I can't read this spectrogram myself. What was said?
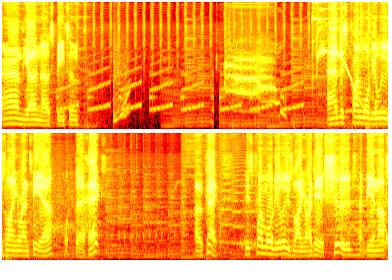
And the other nerve's beaten. And this primordial ooze lying around here. What the heck? Okay. This primordial ooze lying around here should be enough.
